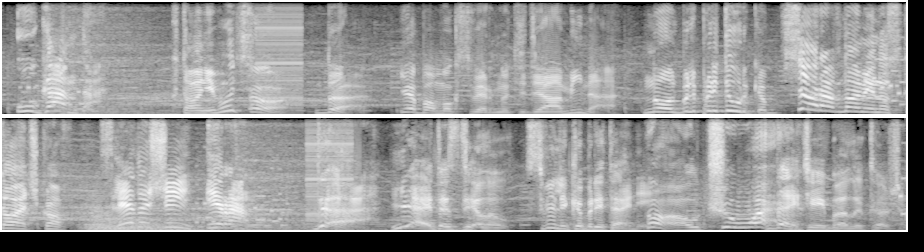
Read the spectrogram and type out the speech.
— Уганда. Кто-нибудь? О, да. Я помог свергнуть Иди Амина, но он был придурком. Все равно минус 100 очков. Следующий — Иран. Да, я это сделал. С Великобританией. О, чувак! Дайте ей баллы тоже.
